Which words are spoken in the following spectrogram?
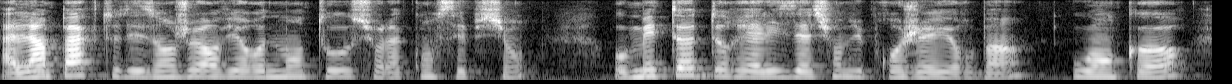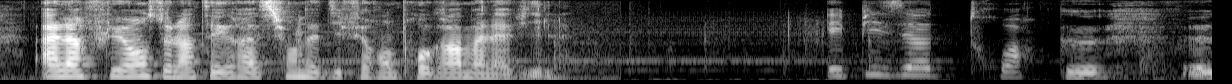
à l'impact des enjeux environnementaux sur la conception, aux méthodes de réalisation du projet urbain ou encore à l'influence de l'intégration des différents programmes à la ville. Épisode 3. Que, euh,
